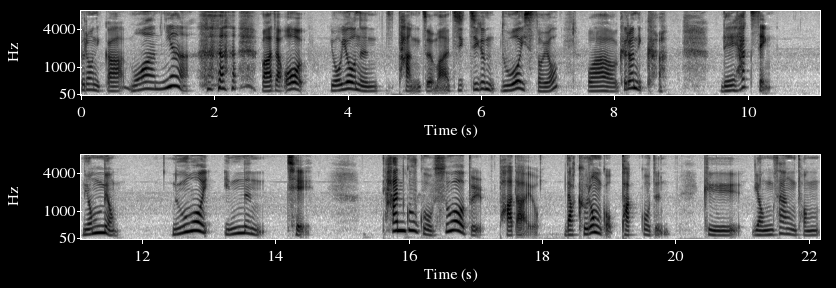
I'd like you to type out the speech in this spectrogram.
그러니까 뭐하냐? 맞아. 어, 요요는 당점아. 지금 누워 있어요? 와우. 그러니까 내 학생 몇 명 누워 있는 채 한국어 수업을 받아요. 나 그런 거 봤거든. 그 영상 통,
